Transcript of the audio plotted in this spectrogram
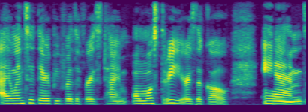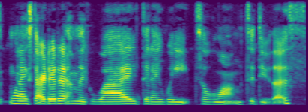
I went to therapy for the first time almost three years ago. And when I started it, I'm like, why did I wait so long to do this?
